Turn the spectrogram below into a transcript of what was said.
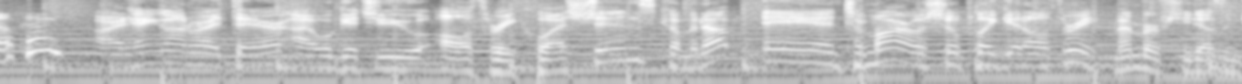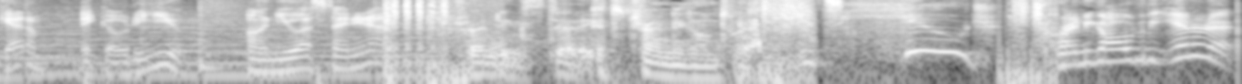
Okay. All right, hang on right there. I will get you all three questions coming up. And tomorrow she'll play Get All Three. Remember, if she doesn't get them, they go to you on US 99. Trending steady. It's trending on Twitter. It's huge. It's trending all over the internet.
